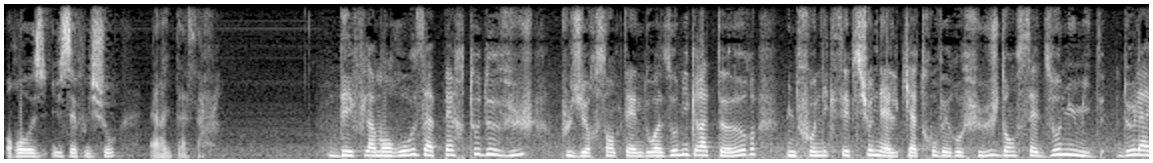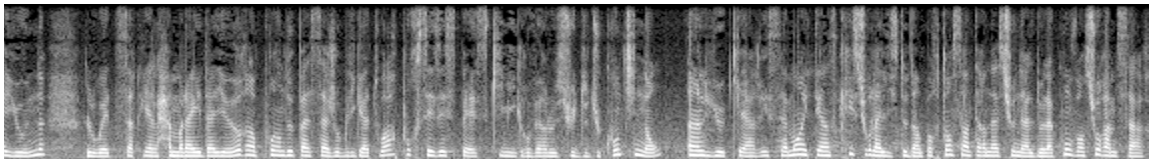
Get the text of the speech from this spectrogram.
roses. Youssef Wichou, Erita des flamants roses à perte de vue, plusieurs centaines d'oiseaux migrateurs, une faune exceptionnelle qui a trouvé refuge dans cette zone humide de l'Ayoun. L'Oued Sari al-Hamra est d'ailleurs un point de passage obligatoire pour ces espèces qui migrent vers le sud du continent, un lieu qui a récemment été inscrit sur la liste d'importance internationale de la Convention Ramsar.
